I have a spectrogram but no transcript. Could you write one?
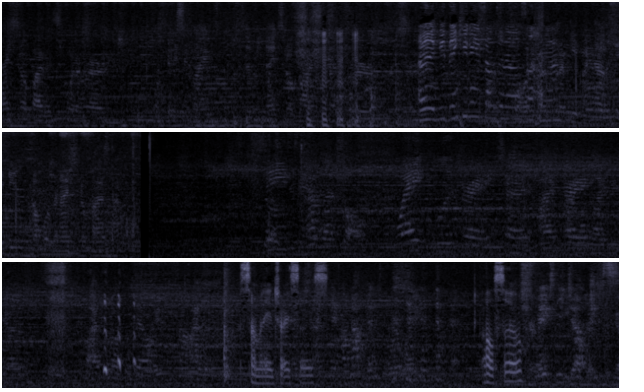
1905 is one of our basic lines. I mean, 1905. I mean, if you think you need something else, I have a So many choices. I'm not meant to wear white. Also, It makes me jealous.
